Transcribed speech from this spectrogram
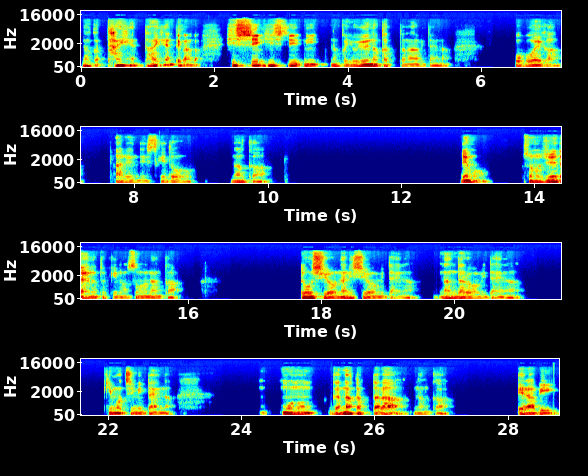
なんか大変大変っていうかなんか必死必死になんか余裕なかったなみたいな覚えがあるんですけど、なんか、でも、その10代の時のそのなんか、どうしよう、何しようみたいな、なんだろうみたいな気持ちみたいなものがなかったら、なんか選び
